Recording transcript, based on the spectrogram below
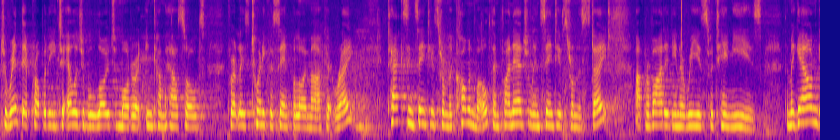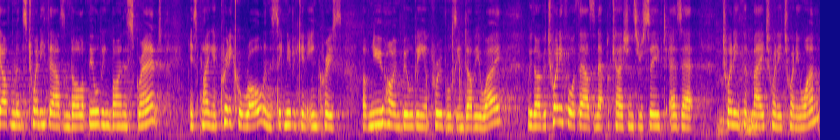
to rent their property to eligible low to moderate income households for at least 20 per cent below market rate. Tax incentives from the Commonwealth and financial incentives from the state are provided in arrears for 10 years. The McGowan government's $20,000 building bonus grant is playing a critical role in the significant increase of new home building approvals in WA, with over 24,000 applications received as at 20th of May 2021.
